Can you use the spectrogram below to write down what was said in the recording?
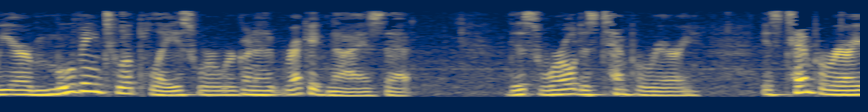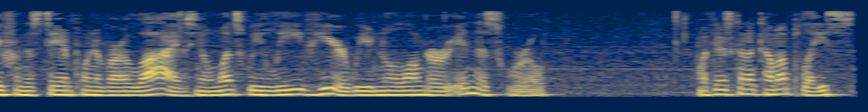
we are moving to a place where we're going to recognize that this world is temporary. It's temporary from the standpoint of our lives. You know, once we leave here, we are no longer in this world. But there's going to come a place,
